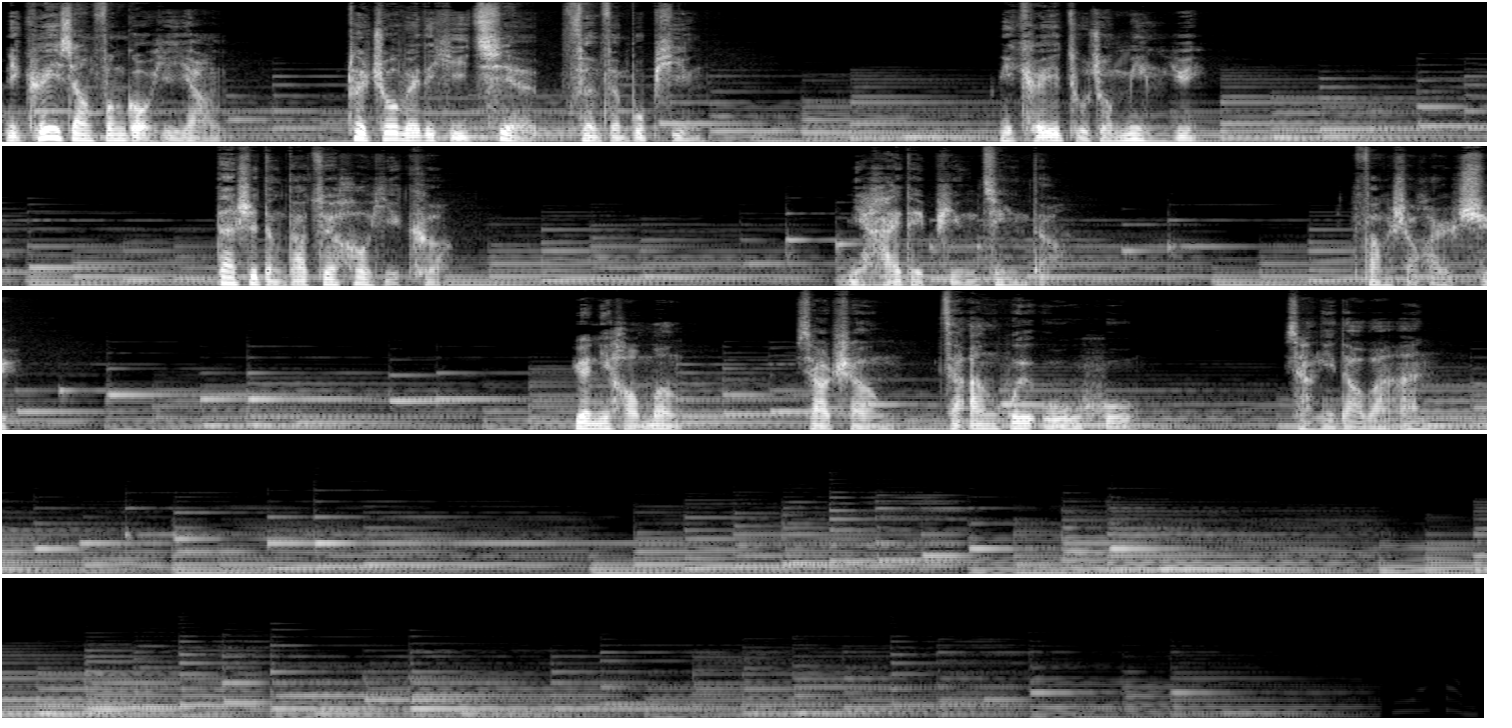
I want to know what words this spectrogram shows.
你可以像疯狗一样，对周围的一切愤愤不平。你可以诅咒命运，但是等到最后一刻，你还得平静的放手而去。愿你好梦，小城在安徽芜湖向你道晚安。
